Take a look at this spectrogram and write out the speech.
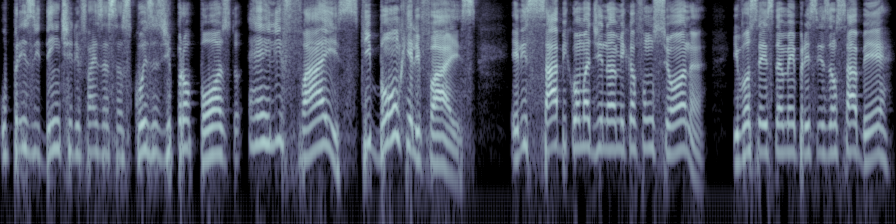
o presidente ele faz essas coisas de propósito. É, ele faz. Que bom que ele faz. Ele sabe como a dinâmica funciona. E vocês também precisam saber.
